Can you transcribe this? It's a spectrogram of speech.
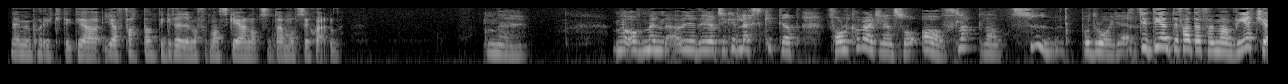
Nej men på riktigt, jag, jag fattar inte grejen varför man ska göra något sånt där mot sig själv. Nej. Men, men det jag tycker är läskigt är att folk har verkligen så avslappnad syn på droger. Det är det jag inte fattar för man vet ju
